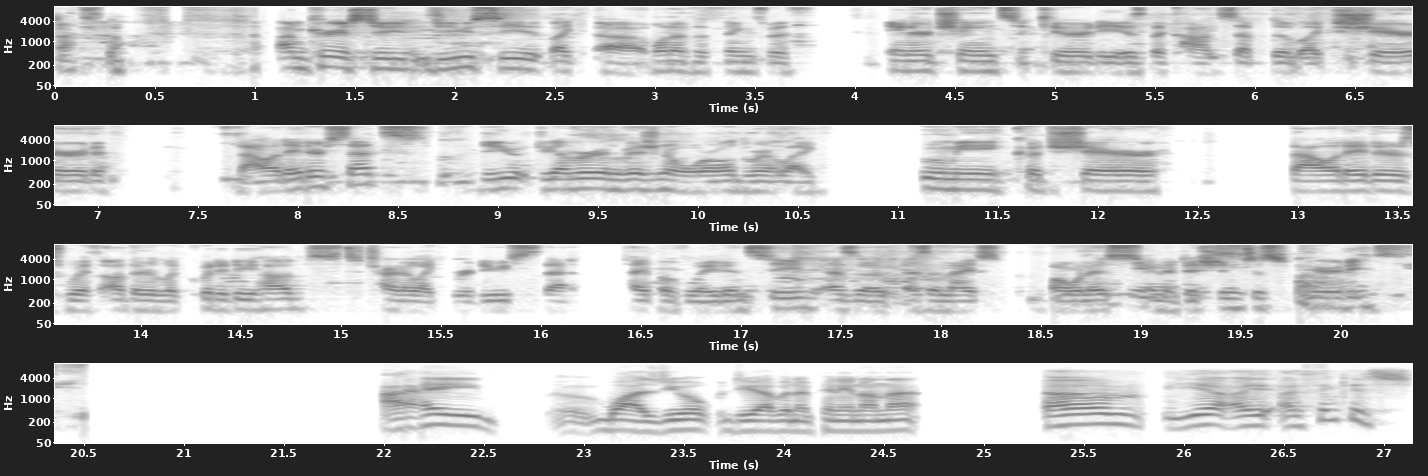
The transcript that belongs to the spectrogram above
I'm curious. Do you, do you see like uh, one of the things with interchain security is the concept of like shared validator sets? Do you do you ever envision a world where like Umee could share validators with other liquidity hubs to try to like reduce that type of latency as a as a nice bonus in addition to security? I uh, was you do you have an opinion on that? Um yeah, I I think it's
